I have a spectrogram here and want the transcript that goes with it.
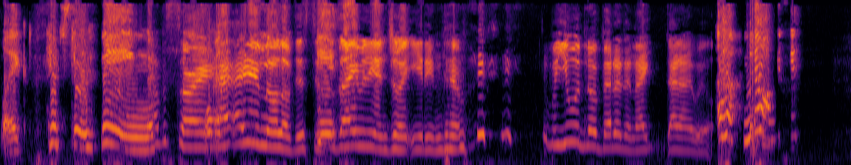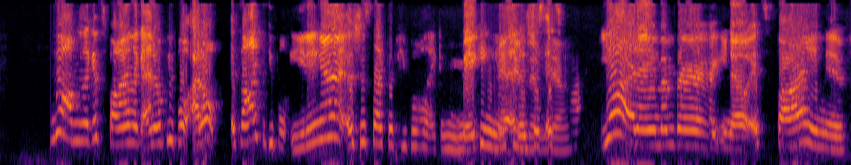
like hipster thing. I'm sorry, I, I, didn't know all of this because I really enjoy eating them. but you would know better than I than I will. Uh, no, no, I'm like it's fine. Like I know people. I don't. It's not like the people eating it. It's just like the people like making, it. It's them, just yeah. It's, yeah. And I remember, you know, it's fine if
